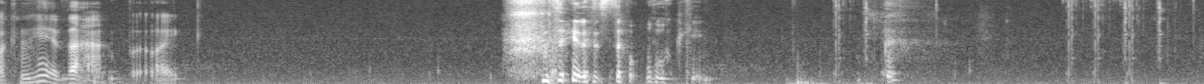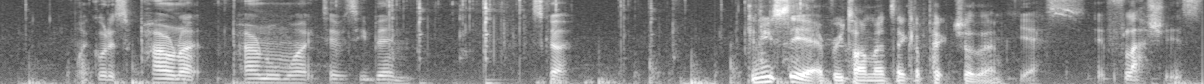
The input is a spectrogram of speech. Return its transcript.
I can hear that, but like. Taylor, stop walking. oh my god, it's a parano- paranormal activity bin. Let's go. Can you see it every time I take a picture then? Yes, it flashes.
